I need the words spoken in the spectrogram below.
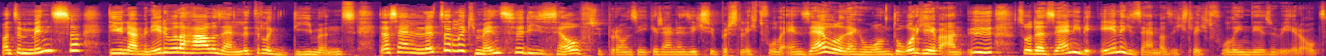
Want de mensen die u naar beneden willen halen zijn letterlijk demons. Dat zijn letterlijk mensen die zelf super onzeker zijn en zich super slecht voelen. En zij willen dat gewoon doorgeven aan u, zodat zij niet de enige zijn dat zich slecht voelen in deze wereld.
